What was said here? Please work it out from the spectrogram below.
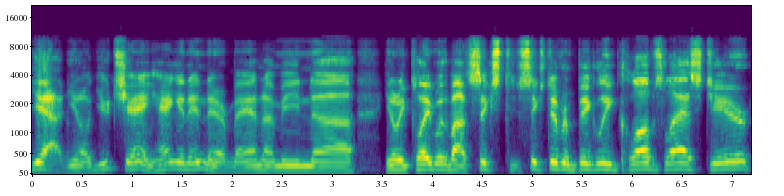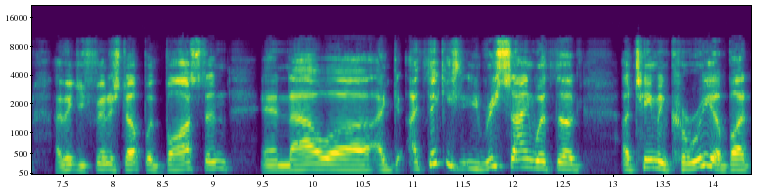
Yeah, you know, Yu Chang hanging in there, man. I mean, uh, you know, he played with about six six different big league clubs last year. I think he finished up with Boston, and now uh, I I think he he re-signed with a, a team in Korea, but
